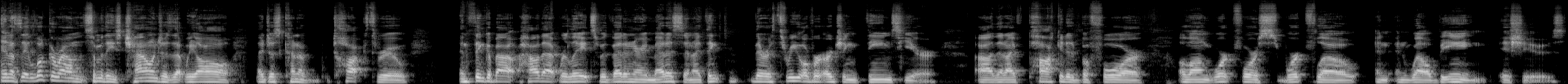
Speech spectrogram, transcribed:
and as they look around some of these challenges that we all I just kind of talk through and think about how that relates with veterinary medicine, I think there are three overarching themes here uh, that I've pocketed before along workforce workflow and, and well-being issues.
